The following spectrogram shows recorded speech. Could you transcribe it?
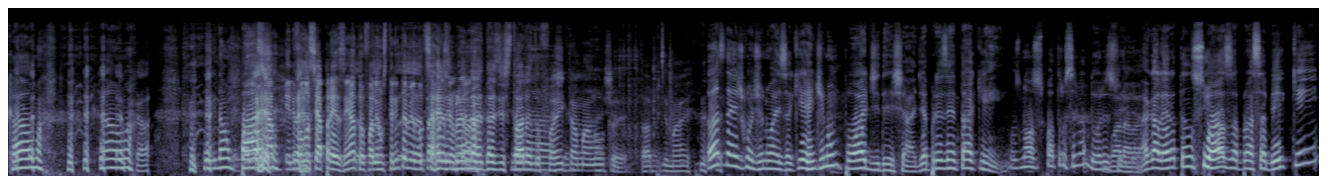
Calma. Calma. Calma. Tem que dar um Ele passo. a- ele falou se apresenta, eu falei uns 30 minutos Tá relembrando apresentando. da- das histórias do Relaxa, funk, tá maluco? Top demais. Antes da gente continuar isso aqui, a gente não pode deixar de apresentar quem? Os nossos patrocinadores, Bora filho. lá. A galera tá ansiosa pra saber quem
